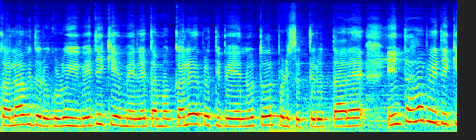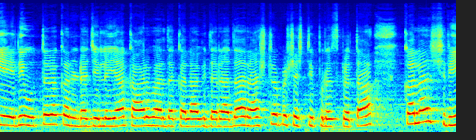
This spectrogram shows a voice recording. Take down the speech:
ಕಲಾವಿದರುಗಳು ಈ ವೇದಿಕೆಯ ಮೇಲೆ ತಮ್ಮ ಕಲೆಯ ಪ್ರತಿಭೆಯನ್ನು ತೋರ್ಪಡಿಸುತ್ತಿರುತ್ತಾರೆ. ಇಂತಹ ವೇದಿಕೆಯಲ್ಲಿ ಉತ್ತರ ಕನ್ನಡ ಜಿಲ್ಲೆಯ ಕಾರವಾರದ ಕಲಾವಿದರಾದ ರಾಷ್ಟ್ರ ಪ್ರಶಸ್ತಿ ಪುರಸ್ಕೃತ ಕಲಾಶ್ರೀ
